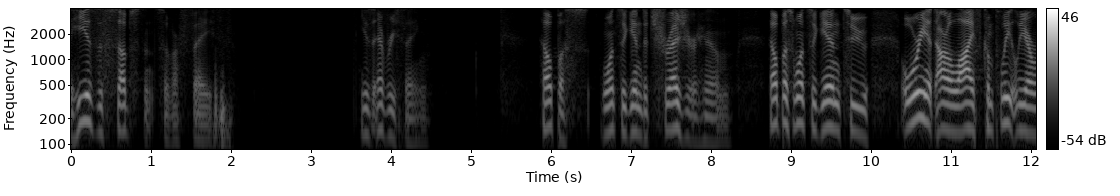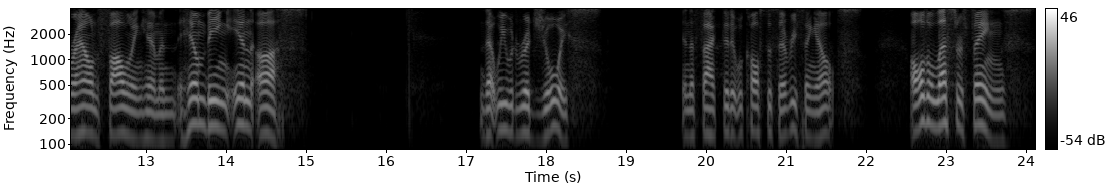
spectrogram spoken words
that He is the substance of our faith, He is everything. Help us once again to treasure Him. Help us once again to orient our life completely around following Him and Him being in us. That we would rejoice in the fact that it would cost us everything else all the lesser things,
